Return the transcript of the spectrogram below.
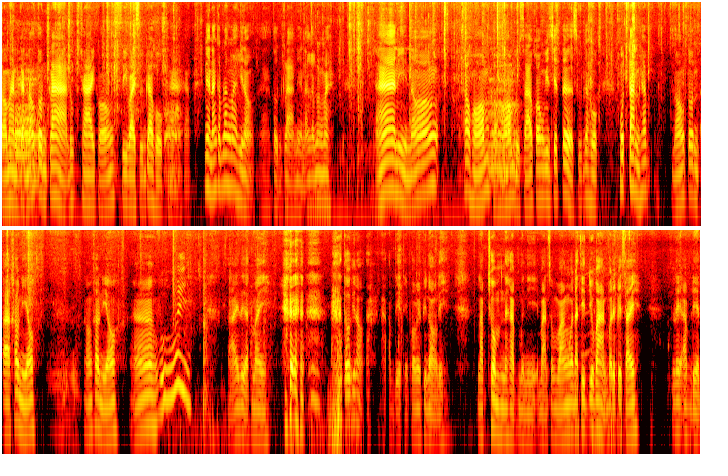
ต่อมากันน้องต้นกล้าลูกชายของ CY 0 9 6อ่าครับเนี่ยหนังกำลังมาพี่น้องอ่าต้นกล้าเนี่ยหนังกำลังมาอ่านี่น้องข้าวหอมข้าวหอมลูกสาวของวินเชสเตอร์0 9 6มุดตันครับ น้องต้นอ่าข้าวเหนียว น้องข้าวเหนียวอ่าวุ้ยสายเลือดใหม่ โตพี่น้องอะอัปเดตให้พ่อแม่พี่น้องด้รับชมนะครับมื้อนี้บ้านสมหวังวันอาทิตย์อยู่บ้านบ่ได้ไปไส เลยอัปเดต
